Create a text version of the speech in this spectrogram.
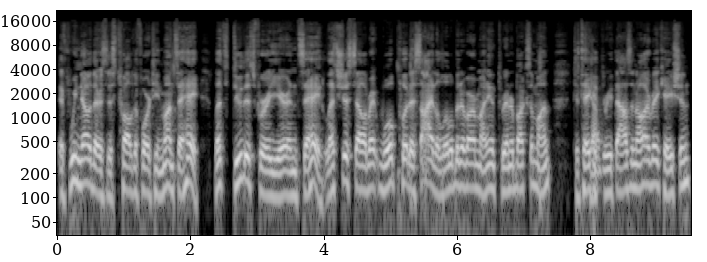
if we know there's this 12 to 14 months, say, Hey, let's do this for a year and say, Hey, let's just celebrate. We'll put aside a little bit of our money, 300 bucks a month to take yep. a $3,000 vacation.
